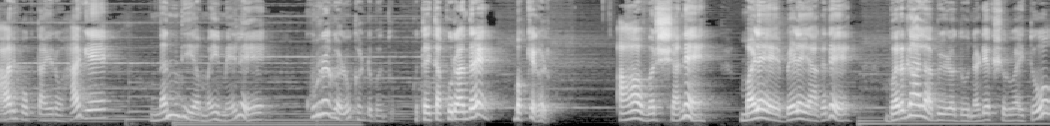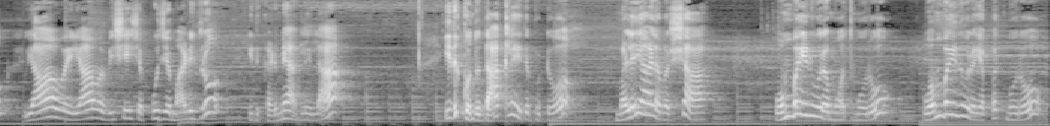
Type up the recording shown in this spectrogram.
ಹಾರಿ ಹೋಗ್ತಾ ಇರೋ ಹಾಗೆ ನಂದಿಯ ಮೈ ಮೇಲೆ ಕುರಗಳು ಕಂಡುಬಂತು ಗೊತ್ತಾಯ್ತಾ ಕುರ ಅಂದರೆ ಬೊಕ್ಕೆಗಳು. ಆ ವರ್ಷನೇ ಮಳೆ ಬೆಳೆಯಾಗದೆ ಬರಗಾಲ ಬೀಳೋದು ನಡೆಯೋಕ್ಕೆ ಶುರುವಾಯಿತು. ಯಾವ ಯಾವ ವಿಶೇಷ ಪೂಜೆ ಮಾಡಿದ್ರೂ ಇದು ಕಡಿಮೆ ಆಗಲಿಲ್ಲ. ಇದಕ್ಕೊಂದು ದಾಖಲೆ ಇದೆ ಬಿಟ್ಟು ಮಲಯಾಳ ವರ್ಷ ಒಂಬೈನೂರ ಮೂವತ್ತ್ಮೂರು ಒಂಬೈನೂರ ಎಪ್ಪತ್ತ್ಮೂರು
